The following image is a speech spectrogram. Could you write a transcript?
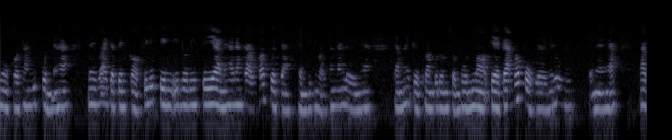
หมู่เกาะทางญี่ปุ่นนะคะ ไม่ว่าจะเป็นเกาะฟิลิปปินส์อินโดนีเซียนะคะดังกล่าวก็เกิดจากแผ่นดินไหวทั้งนั้นเลยนะทำให้เกิดความอุดมสมบูรณ์เหมาะแก่การเพาะปลูกเลยนะลูกนะเห็นไหมคะภาพ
